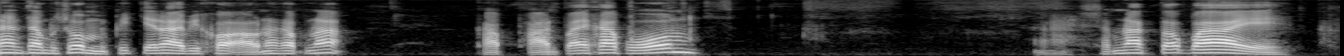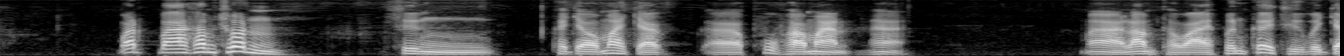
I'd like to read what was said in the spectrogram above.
ท่านท่านผู้ชม พิจารณาวิเคราะห์เอานะครับนะครับ ผ่านไปครับผมสำนักต่อไป วัดป่าคำชน ซึ่งเขาเจ้ามาจากผู้พามานนะฮะมาล่ำถวายเพิ่นเคยถือประจ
